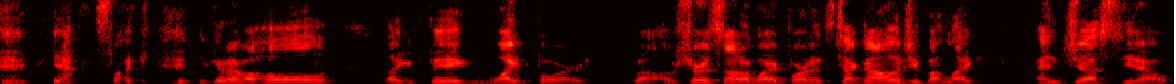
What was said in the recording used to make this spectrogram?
yeah, it's like you could have a whole like big whiteboard. Well, I'm sure it's not a whiteboard, it's technology, but like, and just, you know,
